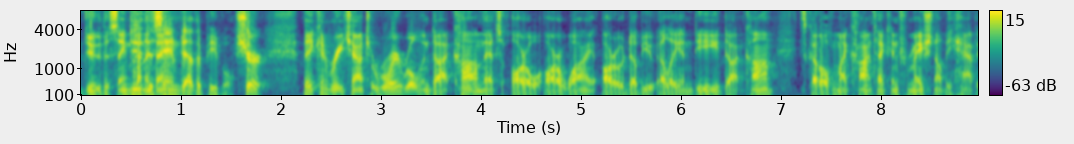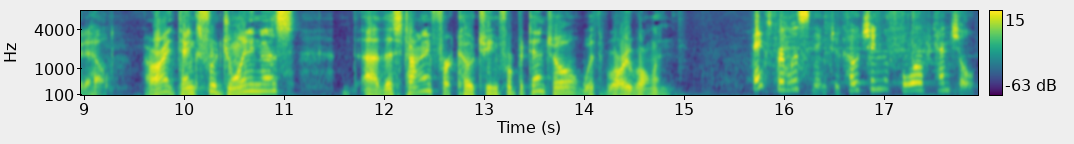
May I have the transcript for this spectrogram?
Do the same do kind the of thing. same to other people? Sure. They can reach out to RoryRowland.com. That's R O R Y R O W L A N D.com. It's got all of my contact information. I'll be happy to help. All right. Thanks for joining us uh, this time for Coaching for Potential with Rory Rowland. Thanks for listening to Coaching for Potential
